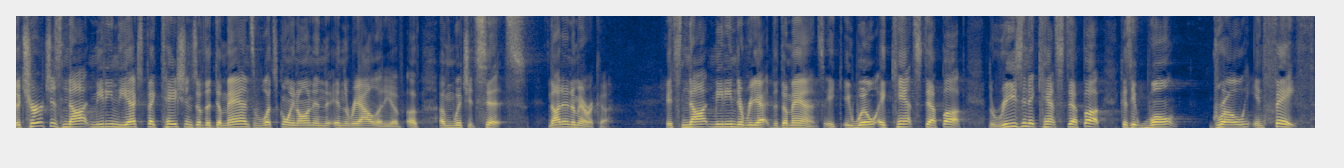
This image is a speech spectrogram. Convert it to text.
The church is not meeting the expectations of the demands of what's going on in the, in the reality of, of, of which it sits, not in America. It's not meeting the, rea- the demands. It, it, will, it can't step up. The reason it can't step up, because it won't grow in faith.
